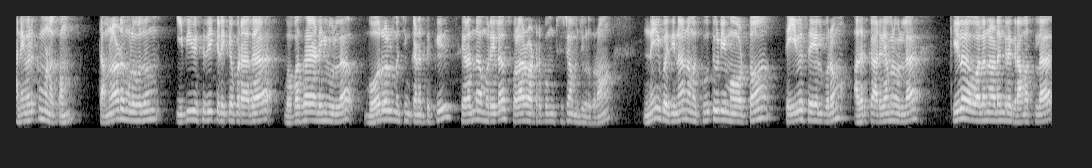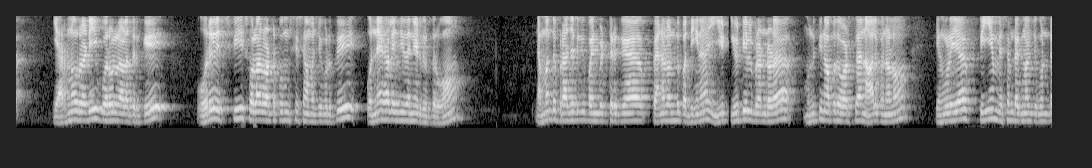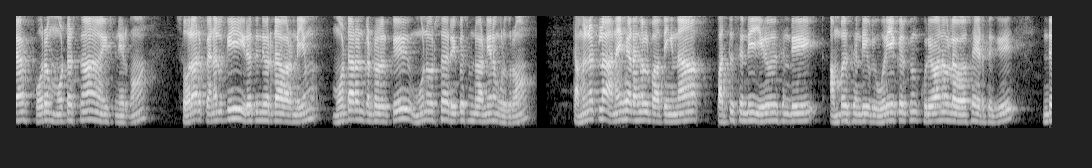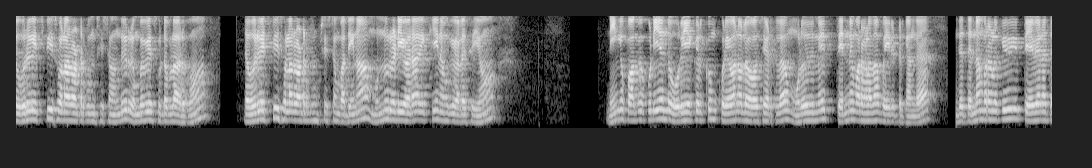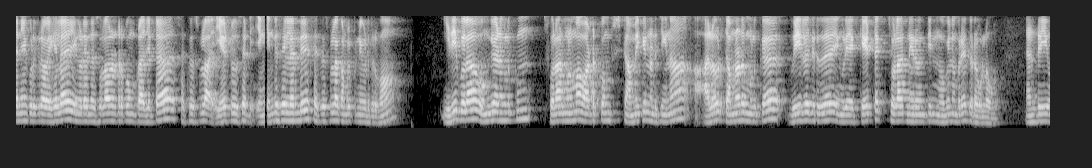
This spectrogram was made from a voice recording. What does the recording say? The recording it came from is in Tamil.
அனைவருக்கும் வணக்கம். தமிழ்நாடு முழுவதும் இபி வசதி கிடைக்கப்படாத விவசாய இடங்களில் உள்ள போர்வெல் மற்றும் கிணத்துக்கு சிறந்த முறையில் சோலார் வாட்டர் பம்ப் சிஸ்டம் அமைச்சு கொடுக்குறோம். இன்னைக்கு பார்த்தீங்கன்னா நம்ம தூத்துக்குடி மாவட்டம் தெய்வ செயல்புரம் அதற்கு அருகாமையில் உள்ள கீழே வளநாடுங்கிற கிராமத்தில் இரநூறு அடி போர்வெல் ஆழத்திற்கு ஒரு HP solar water pump system அமைச்சு கொடுத்து ஒன்னே கால் இஞ்சி தண்ணி எடுத்து கொடுத்துருவோம் நம்ம இந்த ப்ராஜெக்ட்டுக்கு பயன்படுத்தியிருக்க பேனல் வந்து பார்த்தீங்கன்னா யூ யூடிஎல் பிராண்டோட முந்நூற்றி நாற்பது வாட்ஸில் நாலு பேனலும் எங்களுடைய பிஎம்எஸ்எம் டெக்னாலஜி கொண்ட ஃபோரம் மோட்டார்ஸ் தான் யூஸ் பண்ணியிருக்கோம். சோலார் பேனலுக்கு இருபத்தஞ்சி வருட வாரண்டியும் மோட்டார் அண்ட் கண்ட்ரோலருக்கு மூணு வருஷம் ரீப்ளேஸ்மெண்ட் வாரண்டியும் நம்ம கொடுக்குறோம். தமிழ்நாட்டில் அநேக இடங்கள் பார்த்தீங்கன்னா பத்து சென்ட் இருபது சென்ட் ஐம்பது சென்ட் இப்படி ஒரு ஏக்கருக்கும் குறைவான உள்ள விவசாய இடத்துக்கு இந்த ஒரு HP solar water pump system வந்து ரொம்பவே சூட்டபுளாக இருக்கும். இந்த ஒரு HP solar water pump system பார்த்தீங்கன்னா முந்நூறு அடி வரைக்கும் நமக்கு வேலை செய்யும். நீங்கள் பார்க்கக்கூடிய இந்த ஒரு ஏக்கருக்கும் குறைவான உள்ள விவசாய இடத்துல முழுவதுமே தென்னை மரங்களை தான் பயிரிட்டிருக்காங்க இந்த தென்னை மரங்களுக்கு தேவையான தண்ணியை கொடுக்குற வகையில் எங்களோட இந்த சோலார் வாட்டர் பம்ப் ப்ராஜெக்டை சக்ஸஸ்ஃபுல்லாக ஏ டு செட் எங் எங்கள் சைட்லேருந்தே சக்ஸஸ்ஃபுல்லாக கம்ப்ளீட் பண்ணி கொடுத்துருக்கோம். இதே போல் உங்கள் இடங்களுக்கும் சோலார் மூலமாக வாட்டர் பம்ப் சிஸ்டம் அமைக்கணும்னு நினச்சிங்கன்னா அலோர் தமிழ்நாடு முழுக்க வீடியோவில் தெரிந்த எங்களுடைய கேடெக் சோலார் நிறுவனத்தின் மொபைல் நம்பரை தொடர்பு கொள்ளவும் நன்றி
